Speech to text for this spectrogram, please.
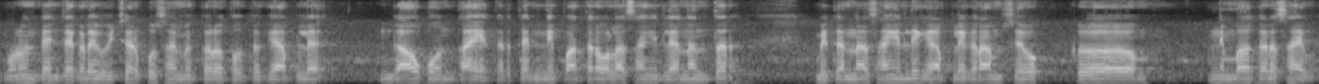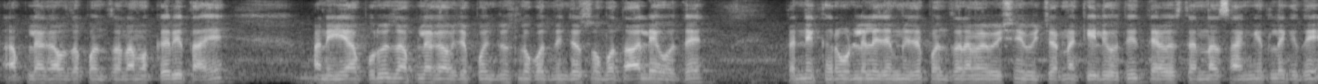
म्हणून त्यांच्याकडे विचारपूस आम्ही करत होतो की आपलं गाव कोणतं आहे. तर त्यांनी पात्रावाला सांगितल्यानंतर मी त्यांना सांगितले की आपले ग्रामसेवक निंबाळकर साहेब आपल्या गावचा पंचनामा करीत आहे आणि यापूर्वीच आपल्या गावचे पंचवीस लोक त्यांच्यासोबत आले होते. त्यांनी खरवडलेल्या जमिनीच्या पंचनाम्याविषयी विचारणा केली होती. त्यावेळेस त्यांना सांगितलं की ते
